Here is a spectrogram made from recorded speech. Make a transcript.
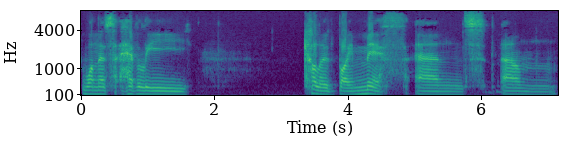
one that's heavily colored by myth and um,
